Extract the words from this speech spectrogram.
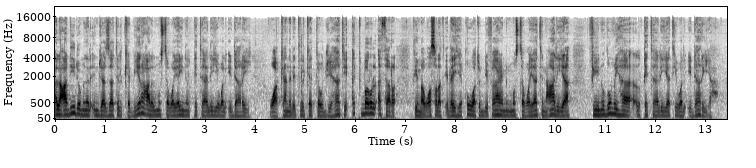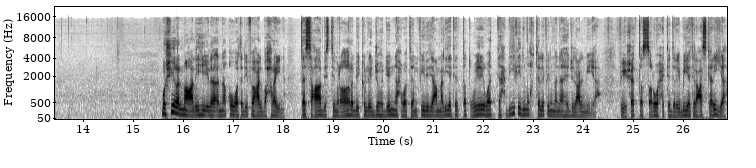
العديد من الإنجازات الكبيرة على المستويين القتالي والإداري. وكان لتلك التوجيهات أكبر الأثر فيما وصلت إليه قوة الدفاع من مستويات عالية في نظمها القتالية والإدارية. مشيرا معاليه إلى أن قوة دفاع البحرين تسعى باستمرار بكل جهد نحو تنفيذ عملية التطوير والتحديث لمختلف المناهج العلمية في شتى الصروح التدريبية العسكرية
